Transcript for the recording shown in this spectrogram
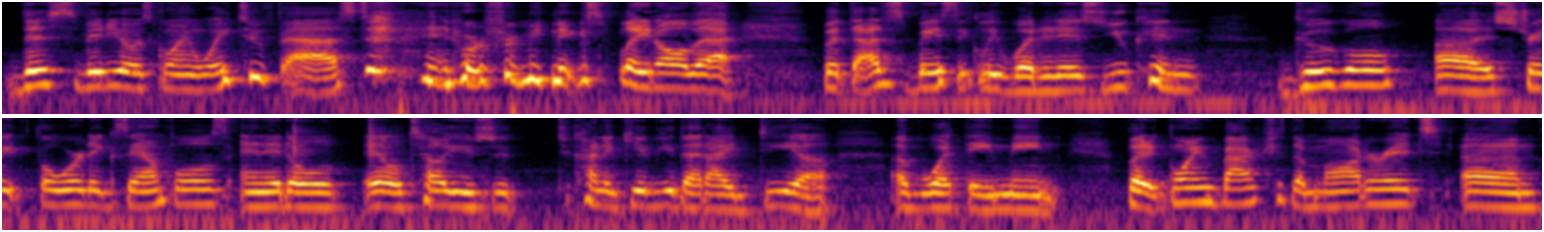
this video is going way too fast in order for me to explain all that. But that's basically what it is. You can Google uh, straightforward examples and it'll it'll tell you to, to kind of give you that idea of what they mean. But going back to the moderate, um,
